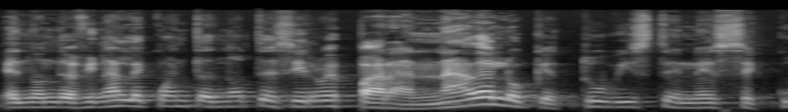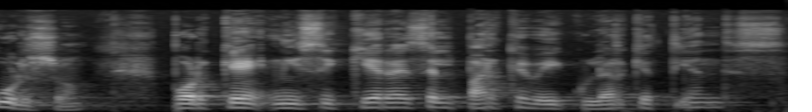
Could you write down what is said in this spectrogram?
en donde al final de cuentas no te sirve para nada lo que tú viste en ese curso porque ni siquiera es el parque vehicular que atiendes.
